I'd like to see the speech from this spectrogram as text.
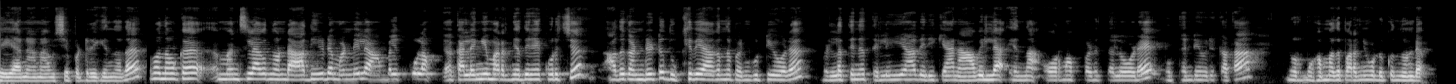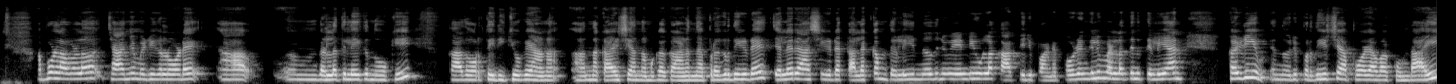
ചെയ്യാനാണ് ആവശ്യപ്പെട്ടിരിക്കുന്നത്. അപ്പൊ നമുക്ക് മനസ്സിലാകുന്നുണ്ട് ആദിയുടെ മണ്ണിൽ ആമ്പൽക്കുളം കലങ്ങി മറിഞ്ഞതിനെ കുറിച്ച് അത് കണ്ടിട്ട് ദുഃഖിതയാകുന്ന പെൺകുട്ടിയോട് വെള്ളത്തിന് തെളിയാതിരിക്കാനാവില്ല എന്ന ഓർമ്മപ്പെടുത്തലോടെ ബുദ്ധന്റെ ഒരു കഥ നൂർ മുഹമ്മദ് പറഞ്ഞു കൊടുക്കുന്നുണ്ട്. അപ്പോൾ അവൾ ചാഞ്ഞ മിഴികളോടെ ആ വെള്ളത്തിലേക്ക് നോക്കി കാതോർത്തിരിക്കുകയാണ്. എന്ന കാഴ്ചയാണ് നമുക്ക് കാണുന്നത്. പ്രകൃതിയുടെ ജലരാശിയുടെ കലക്കം തെളിയുന്നതിന് വേണ്ടിയുള്ള കാത്തിരിപ്പാണ്. എപ്പോഴെങ്കിലും വെള്ളത്തിന് തെളിയാൻ കഴിയും എന്നൊരു പ്രതീക്ഷ അപ്പോൾ അവൾക്കുണ്ടായി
